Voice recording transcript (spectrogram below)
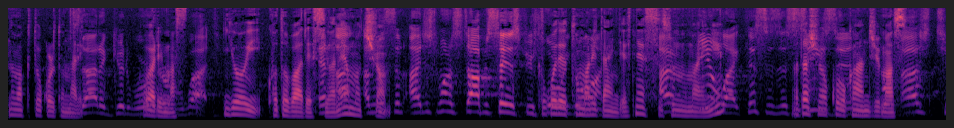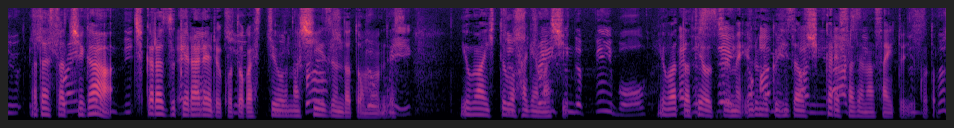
の湧くところとなり終わります。良い言葉ですよねもちろん。ここで止まりたいんですね進む前に。私はこう感じます。私たちが力づけられることが必要なシーズンだと思うんです弱い人を励まし弱った手を強め緩めく膝をしっかりさせなさいということ。も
